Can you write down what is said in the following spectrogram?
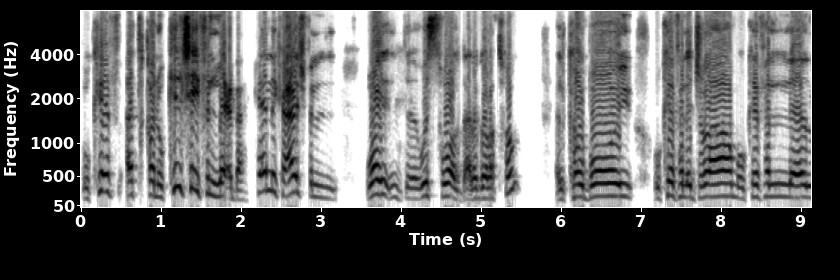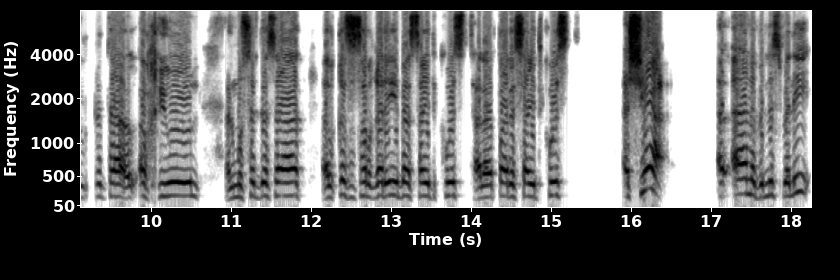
وكيف اتقنوا كل شيء في اللعبة. كأنك عايش في ال wild west world على قولتهم. الكاوبوي وكيف الإجرام وكيف ال- القتال الخيول المسدسات القصص الغريبة side quest على طاري side quest. أشياء أنا بالنسبة لي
